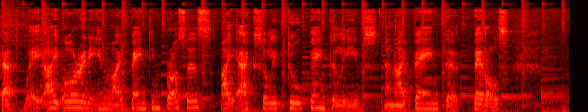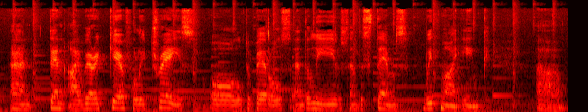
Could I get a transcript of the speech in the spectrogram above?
that way. I already in my painting process, I actually do paint the leaves and I paint the petals and then I very carefully trace all the petals and the leaves and the stems with my ink um,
